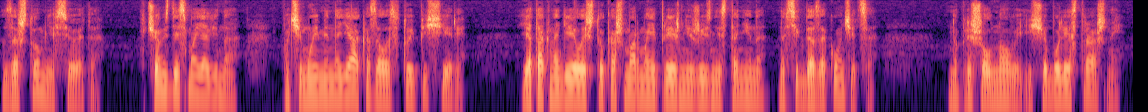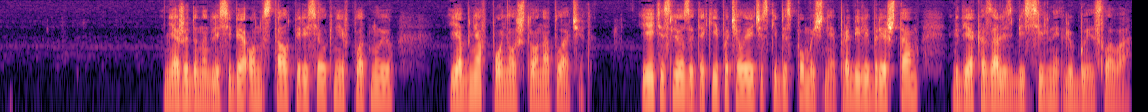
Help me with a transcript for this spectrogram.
За что мне все это? В чем здесь моя вина? Почему именно я оказалась в той пещере? Я так надеялась, что кошмар моей прежней жизни Станина навсегда закончится. Но пришел новый, еще более страшный. Неожиданно для себя он встал, пересел к ней вплотную и, обняв, понял, что она плачет. И эти слезы, такие по-человечески беспомощные, пробили брешь там, где оказались бессильны любые слова.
